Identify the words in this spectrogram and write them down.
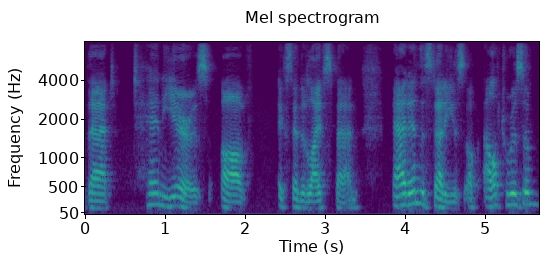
that 10 years of extended lifespan. Add in the studies of altruism,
